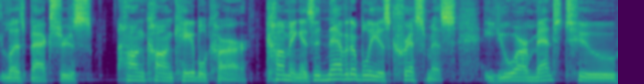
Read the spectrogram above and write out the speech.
Les Baxter's Hong Kong cable car coming as inevitably as Christmas, you are meant to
